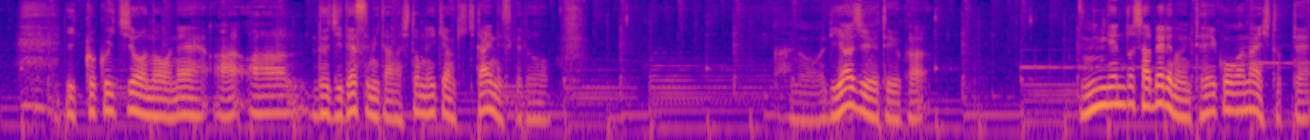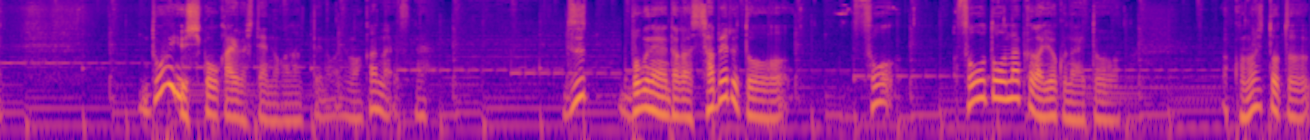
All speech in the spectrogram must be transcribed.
一国一城のね、あ、主ですみたいな人の意見を聞きたいんですけど、あの、リア充というか、人間と喋るのに抵抗がない人って、どういう思考回路してんのかなっていうのがね、わかんないですね。ずっ僕ね、だから喋ると、そう、相当仲が良くないと、この人と、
